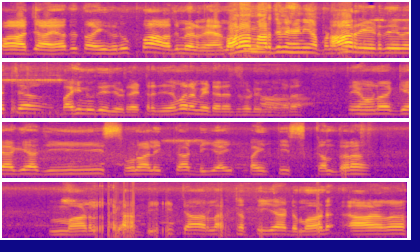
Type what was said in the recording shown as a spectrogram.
ਭਾਅ ਚ ਆਇਆ ਤੇ ਤਾਂ ਹੀ ਤੁਹਾਨੂੰ ਭਾਅ ਚ ਮਿਲ ਰਿਹਾ ਬਾਲਾ ਮਾਰਜਨ ਹੈ ਨਹੀਂ ਆਪਣਾ। ਆਹ ਰੇਟ ਦੇ ਵਿੱਚ ਬਾਈ ਨੂੰ ਦੇ ਜਿਓ ਟਰੈਕਟਰ ਜੇ ਜਮਾ ਨਵੇਂ ਟਰੈਕਟਰ ਤੁਹਾਡੇ ਕੋਲ ਖੜਾ। ਤੇ ਹੁਣ ਅੱਗੇ ਆ ਗਿਆ ਜੀ ਸੋਨਾਲੀਕਾ DI 35 ਸਿਕੰਦਰ। ਮਾਡਲ ਹੈਗਾ 2438000 ਡਿਮਾਂਡ ਆਰ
